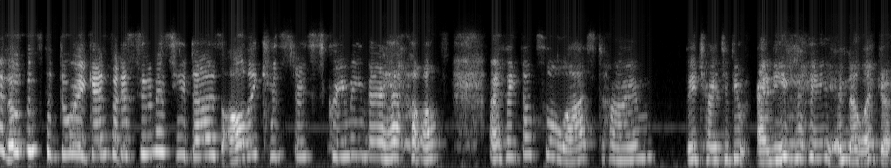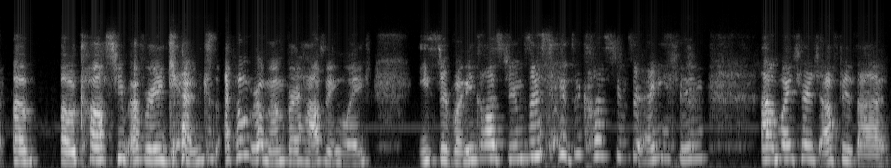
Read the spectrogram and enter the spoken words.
and opens the door again but as soon as he does all the kids start screaming their head off. I think that's the last time they tried to do anything in a, like a, a, a costume ever again because I don't remember having like Easter bunny costumes or Santa costumes or anything at my church after that.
